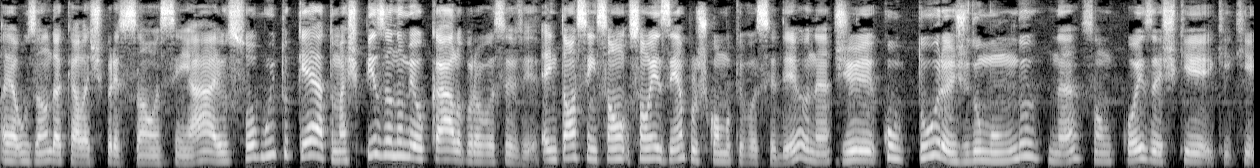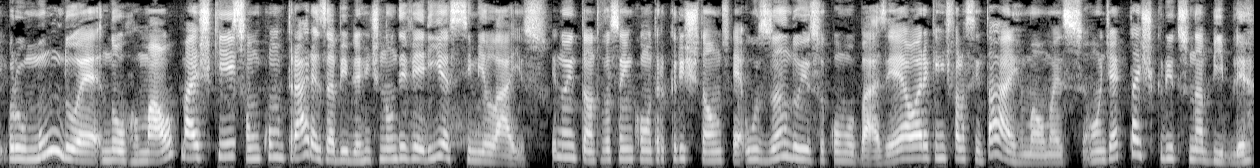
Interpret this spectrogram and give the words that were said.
é, usando aquela expressão assim: ah, eu sou muito quieto, mas pisa no meu calo para você ver. Então, assim, são, são exemplos como que você deu, né? De culturas do mundo, né? São coisas que, que, que pro mundo é normal, mas que são contrárias à Bíblia. A gente não deveria assimilar isso. E, no entanto, você encontra cristãos é, usando isso como base. É a hora que a gente fala assim: tá, irmão, mas onde onde é que está escrito isso na Bíblia?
